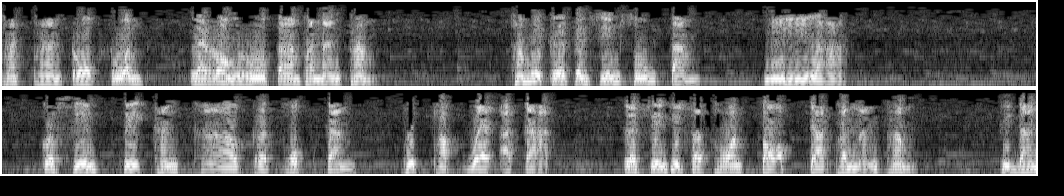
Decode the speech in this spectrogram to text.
พัดผ่านโตรกตรวนและร่องรูตามผนังถ้ำทำให้เกิดเป็นเสียงสูงต่ำมีลีลา ก็เสียง ปีกข้างข่าวกระทบกันผุดผับแหวกอากาศ และเสียงที่สะท้อนตอบจากผนังถ้ำที่ดัง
